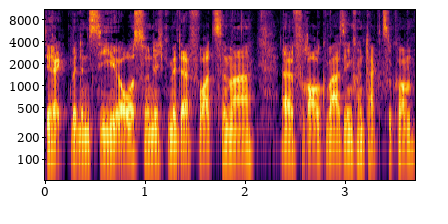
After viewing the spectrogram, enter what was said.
direkt mit den CEOs und nicht mit der Vorzimmerfrau quasi in Kontakt zu kommen?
